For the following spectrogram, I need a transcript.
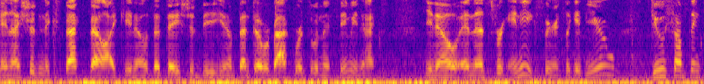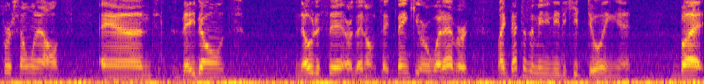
And I shouldn't expect that, like, you know, that they should be, you know, bent over backwards when they see me next, you know, and that's for any experience. Like, if you do something for someone else and they don't notice it or they don't say thank you or whatever, like, that doesn't mean you need to keep doing it but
